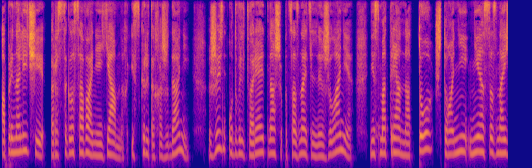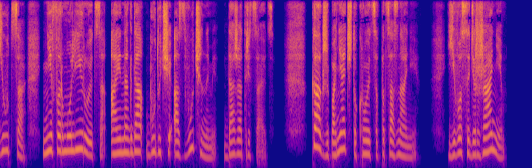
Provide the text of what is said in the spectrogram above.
а при наличии рассогласования явных и скрытых ожиданий жизнь удовлетворяет наши подсознательные желания, несмотря на то, что они не осознаются, не формулируются, а иногда, будучи озвученными, даже отрицаются. Как же понять, что кроется в подсознании? Его содержанием,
